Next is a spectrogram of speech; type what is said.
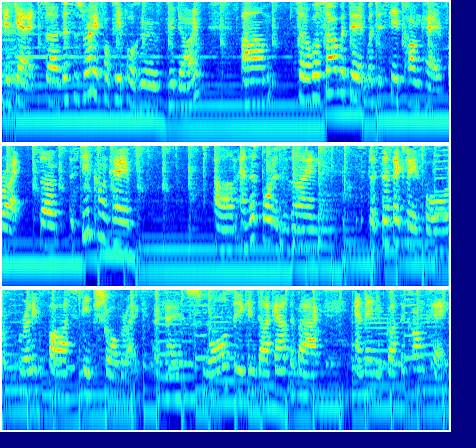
you'd get it. So this is really for people who, who don't. Um, so we'll start with the with the steep concave, right? So the steep concave, um, and this board is designed specifically for really fast steep shore break. Okay, it's small so you can duck out the back, and then you've got the concave.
